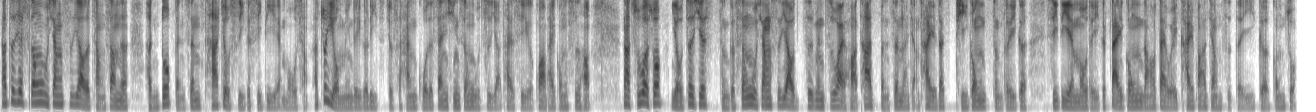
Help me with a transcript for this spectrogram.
那这些生物相似药的厂商呢，很多本身它就是一个 CDMO 厂。那最有名的一个例子就是韩国的三星生物制药，它也是一个挂牌公司哈。那除了说有这些整个生物相似药这边之外的话，它本身来讲，它也在提供整个一个 CDMO 的一个代工，然后代为开发这样子的一个工作。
